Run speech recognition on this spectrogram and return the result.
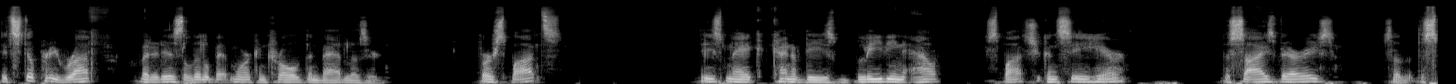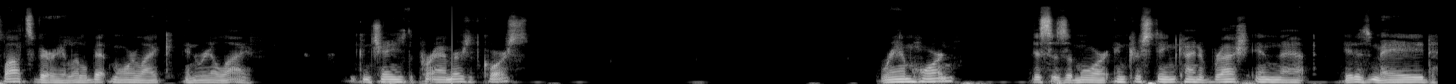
It's still pretty rough, but it is a little bit more controlled than Bad Lizard. Fur spots. These make kind of these bleeding out spots you can see here. The size varies so that the spots vary a little bit more like in real life. You can change the parameters, of course. Ram horn. This is a more interesting kind of brush in that it is made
